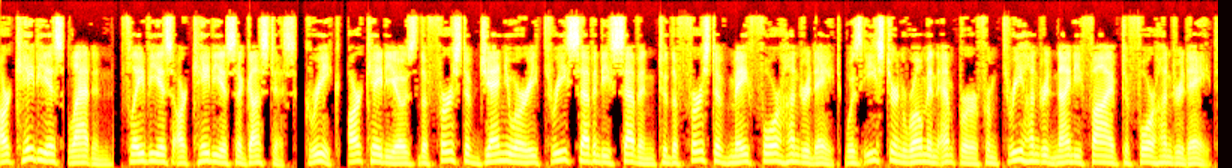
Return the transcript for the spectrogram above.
Arcadius Latin, Flavius Arcadius Augustus, Greek, Arcadios the 1st of January 377 to the 1st of May 408 was Eastern Roman Emperor from 395 to 408.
